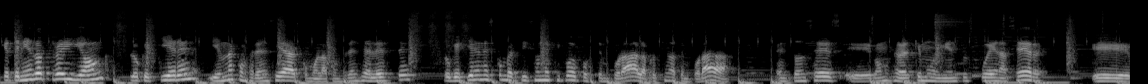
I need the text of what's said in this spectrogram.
que teniendo a Trey Young, lo que quieren, y en una conferencia como la conferencia del Este, lo que quieren es convertirse en un equipo de postemporada la próxima temporada. Entonces, eh, vamos a ver qué movimientos pueden hacer. Eh,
